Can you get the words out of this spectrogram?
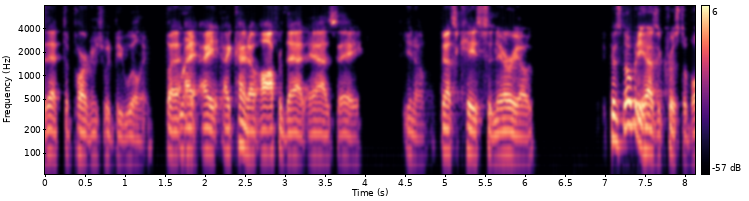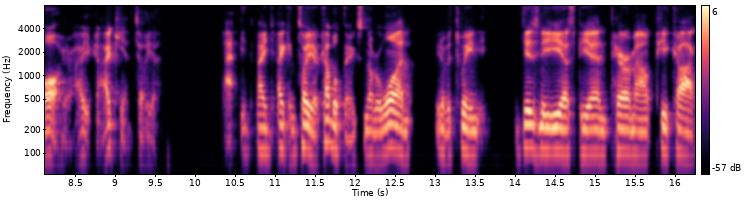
that the partners would be willing, but right. I, I, I kind of offer that as a, you know, best case scenario, because nobody has a crystal ball here. I I can't tell you. I I, I can tell you a couple things. Number one, you know, between Disney, ESPN, Paramount, Peacock,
